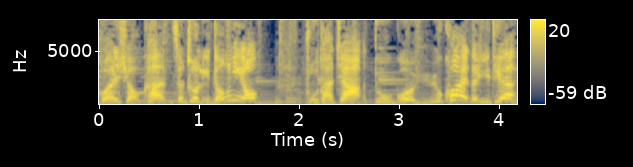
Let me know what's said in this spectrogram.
管小看在这里等你哦！祝大家度过愉快的一天！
